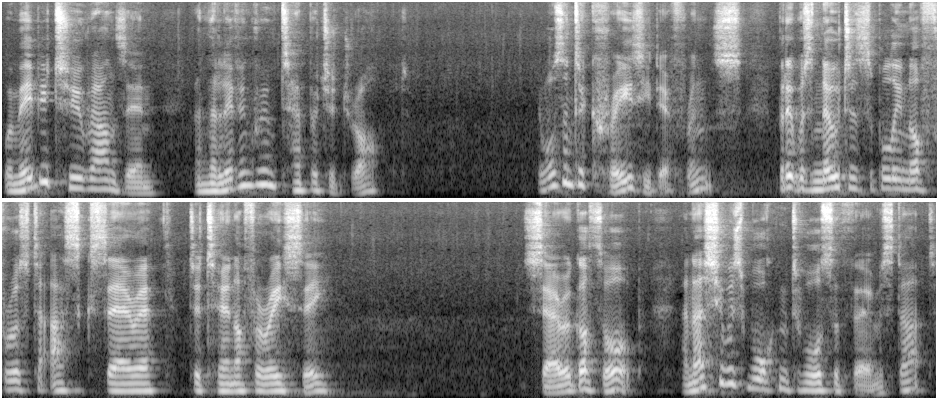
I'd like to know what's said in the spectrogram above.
We're maybe two rounds in, and the living room temperature dropped. It wasn't a crazy difference, but it was noticeable enough for us to ask Sarah to turn off her AC. Sarah got up, and as she was walking towards the thermostat,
